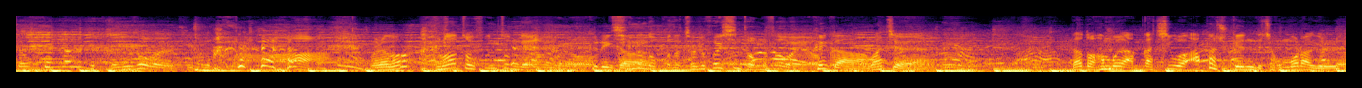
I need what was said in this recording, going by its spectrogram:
너 혼나는 게 더 무서워요, 지금. 아, 뭐라고? 그만 좀훈좀 내라고요. 그러니까. 지는 것보다 저게 훨씬 더 무서워요. 그러니까, 맞지? 나도 한 번 아까 지고 아파 죽겠는데 저거 뭐라 하길래.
